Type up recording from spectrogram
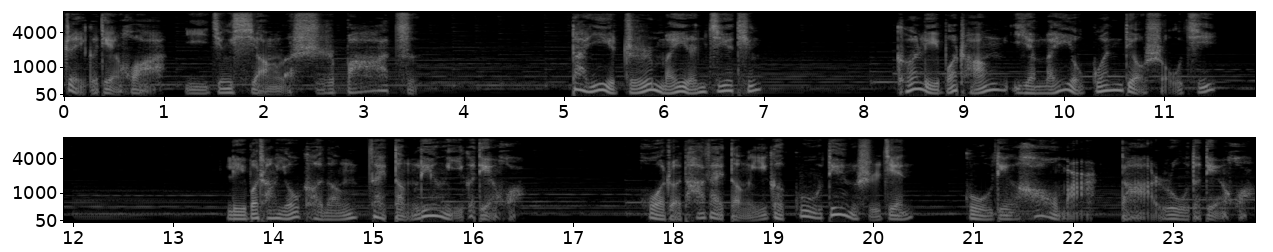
这个电话已经响了十八次，但一直没人接听。可李伯常也没有关掉手机。李伯常有可能在等另一个电话，或者他在等一个固定时间、固定号码打入的电话。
